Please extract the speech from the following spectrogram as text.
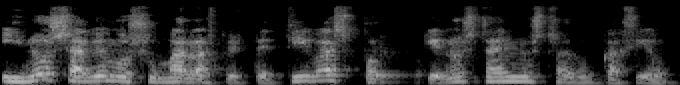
Y no sabemos sumar las perspectivas porque no está en nuestra educación.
